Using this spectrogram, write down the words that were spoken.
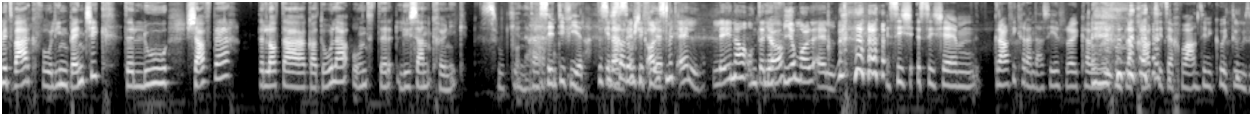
Mit Werk von Lynn Benchik, der Lou Schaffberg, der Lotta Gadola und der Lysan König. Super. Genau. Das sind die vier. Das Genau, ist so lustig. Alles mit L. Lena und dann Ja. viermal L. es ist, es ist ähm, Grafiker haben auch sehr Freude gehabt, wenn wir auf dem Plakat sieht es auch wahnsinnig gut aus.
